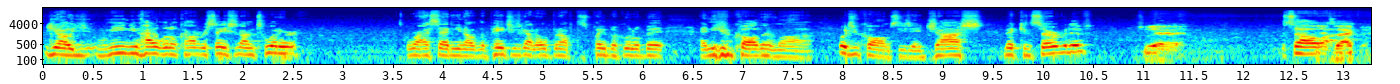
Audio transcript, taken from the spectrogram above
you know, you, me and you had a little conversation on Twitter where I said, you know, the Patriots got to open up this playbook a little bit, and you called him, uh, what'd you call him, CJ? Josh McConservative? Yeah. So Yeah, exactly.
